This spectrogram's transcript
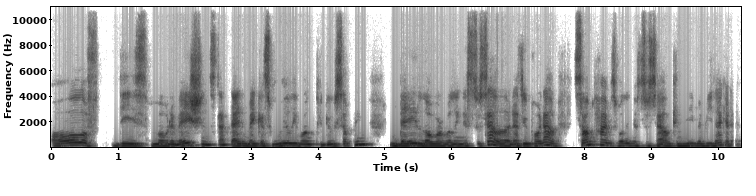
all of these motivations that then make us really want to do something, they lower willingness to sell. And as you point out, sometimes willingness to sell can even be negative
